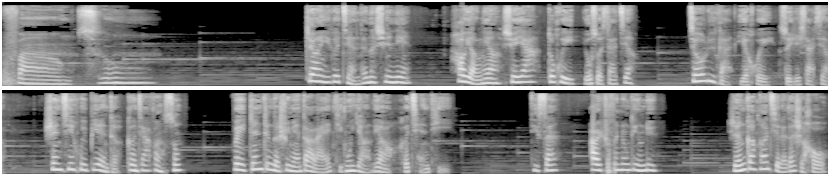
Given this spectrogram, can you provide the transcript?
放松，这样一个简单的训练，耗氧量、血压都会有所下降，焦虑感也会随之下降，身心会变得更加放松，为真正的睡眠到来提供养料和前提。第三，二十分钟定律，人刚刚起来的时候，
